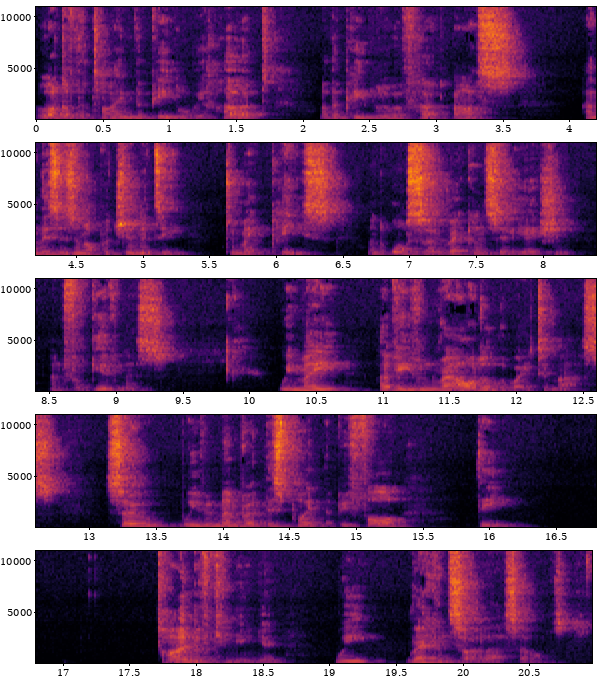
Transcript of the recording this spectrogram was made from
A lot of the time, the people we hurt are the people who have hurt us, and this is an opportunity to make peace and also reconciliation and forgiveness. We may have even rowed on the way to Mass, so we remember at this point that before the time of communion, we reconcile ourselves.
